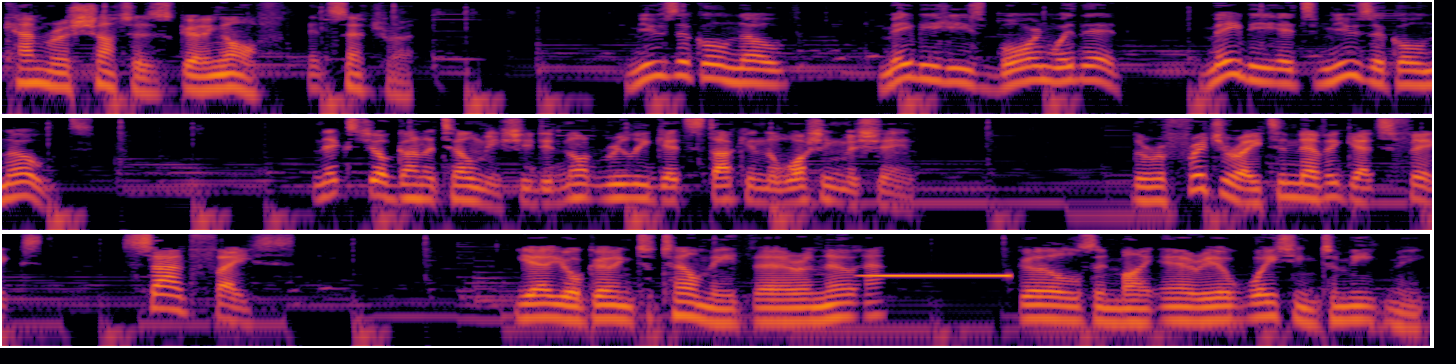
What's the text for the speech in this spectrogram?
camera shutters going off, etc. Musical note. Maybe he's born with it. Maybe it's musical notes. Next you're gonna tell me she did not really get stuck in the washing machine. The refrigerator never gets fixed. Sad face. Yeah you're going to tell me there are no girls in my area waiting to meet me.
